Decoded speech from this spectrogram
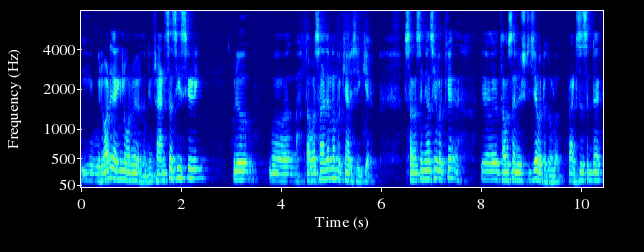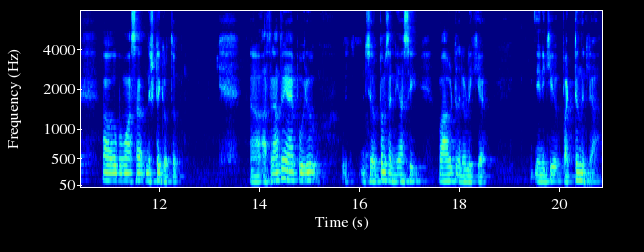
ഈ ഒരുപാട് കാര്യങ്ങൾ ഓർമ്മ വരുന്നുണ്ട്. ഈ ഫ്രാൻസിസ് അസീസി ഒരു തപസാചരണം പ്രഖ്യാപിച്ചിരിക്കുക. സഹസന്യാസികളൊക്കെ തപസ് അനുഷ്ഠിച്ചേ പറ്റത്തുള്ളൂ. ഫ്രാൻസിസിന്റെ ഉപവാസ നിഷ്ഠയ്ക്കൊത്ത്. അർദ്ധരാത്രിയായപ്പോൾ ഒരു ചെറുപ്പം സന്യാസി വാവിട്ട് നിലവിളിക്കുക. എനിക്ക് പറ്റുന്നില്ല.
